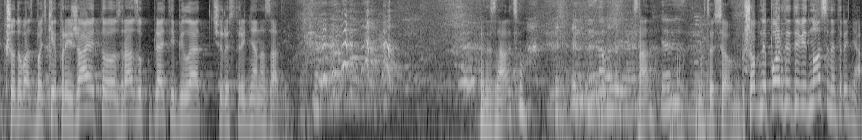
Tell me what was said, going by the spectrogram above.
Якщо до вас батьки приїжджають, то зразу купляйте білет через три дня назад їм. Ви не знали цього? Знали? Ну то все. Щоб не портити відносини три дня.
